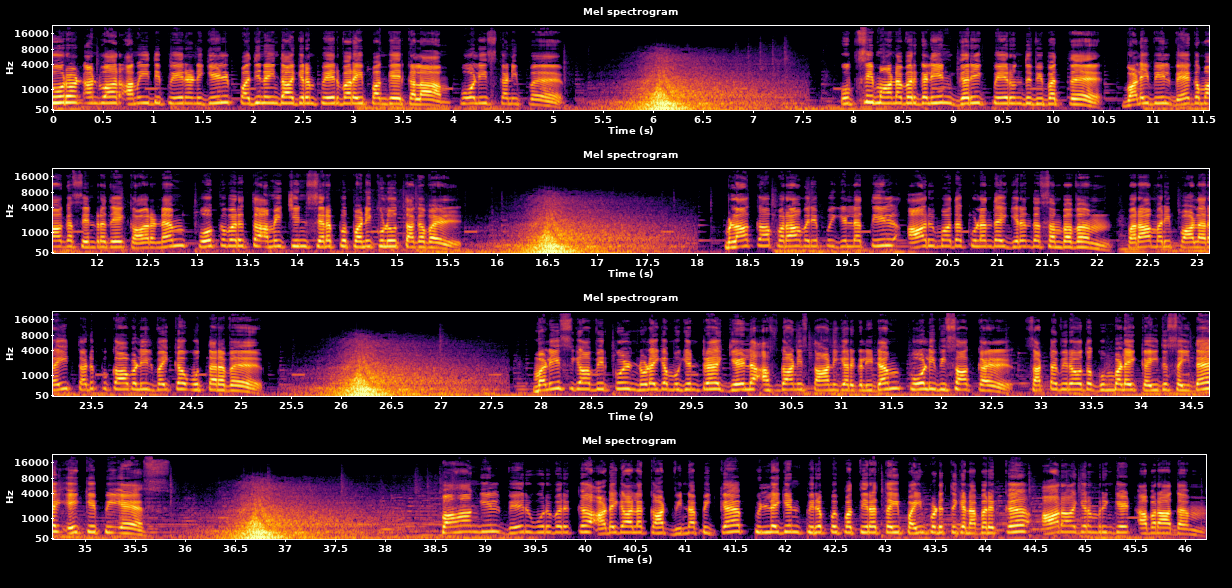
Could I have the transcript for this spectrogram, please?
டூரோன் Anwar அமைதி பேரணியில் பதினைந்தாயிரம் பேர் வரை பங்கேற்கலாம். போலீஸ் கணிப்பு. உப்சி மாணவர்களின் கரிக் பேருந்து விபத்து. வளைவில் வேகமாக சென்றதே காரணம். போக்குவரத்து அமைச்சின் சிறப்பு பணிக்குழு தகவல். மிளாக்கா பராமரிப்பு இல்லத்தில் ஆறு மாத குழந்தை இறந்த சம்பவம். பராமரிப்பாளரை தடுப்பு காவலில் வைக்க உத்தரவு. மலேசியாவிற்குள் நுழைய முயன்ற ஏழு ஆப்கானிஸ்தானியர்களிடம் போலி விசாக்கள் சட்டவிரோத கும்பலை கைது செய்த ஏகேபிஎஸ் பஹாங்கில் வேறு ஒருவருக்கு அடையாள கார்டு விண்ணப்பிக்க பிள்ளையின் பிறப்பு பத்திரத்தை பயன்படுத்திய நபருக்கு ஆறாயிரம் ரிங்கேட் அபராதம்.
